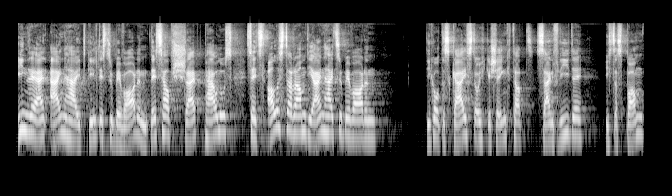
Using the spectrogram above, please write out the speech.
innere Einheit gilt es zu bewahren. Deshalb schreibt Paulus, setzt alles daran, die Einheit zu bewahren, die Gottes Geist euch geschenkt hat. Sein Friede ist das Band,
